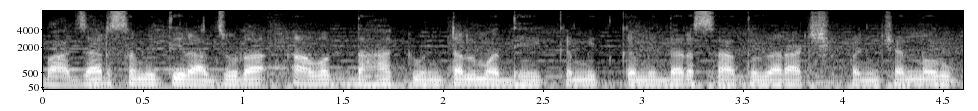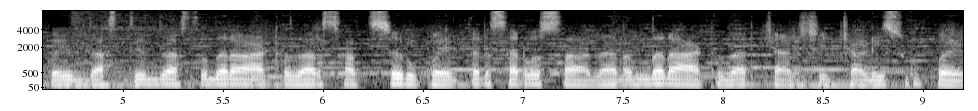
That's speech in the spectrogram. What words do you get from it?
बाजार समिती राजोडा आवक दहा क्विंटलमध्ये कमीत कमी दर सात हजार आठशे पंच्याण्णव रुपये जास्तीत जास्त दर आठ हजार सातशे रुपये तर सर्वसाधारण दर आठ हजार चारशे चाळीस रुपये.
